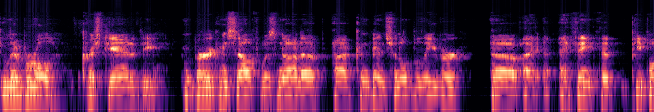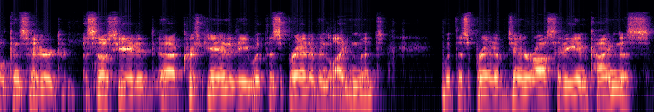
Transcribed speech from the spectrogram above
liberal Christianity. Bergh himself was not a, a conventional believer. Uh, I, I, think that people considered associated uh, Christianity with the spread of enlightenment, with the spread of generosity and kindness.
